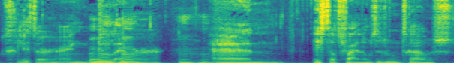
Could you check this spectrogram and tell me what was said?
glitter en glamour. En is dat fijn om te doen trouwens?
